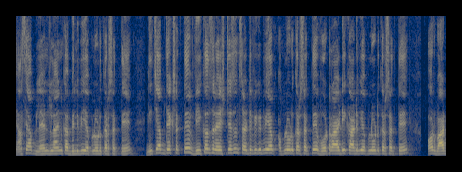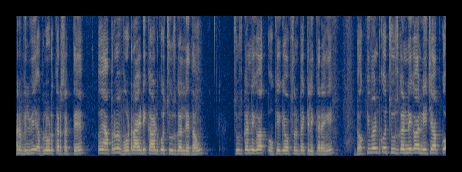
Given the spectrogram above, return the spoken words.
यहाँ से आप लैंडलाइन का बिल भी अपलोड कर सकते हैं। नीचे आप देख सकते हैं, व्हीकल्स रजिस्ट्रेशन सर्टिफिकेट भी आप अपलोड कर सकते हैं, वोटर आईडी कार्ड भी अपलोड कर सकते हैं और वाटर बिल भी अपलोड कर सकते हैं। तो यहाँ पर मैं वोटर आईडी कार्ड को चूज़ कर लेता हूँ। चूज़ करने के बाद ओके के ऑप्शन पर क्लिक करेंगे। डॉक्यूमेंट को चूज़ करने के बाद नीचे आपको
